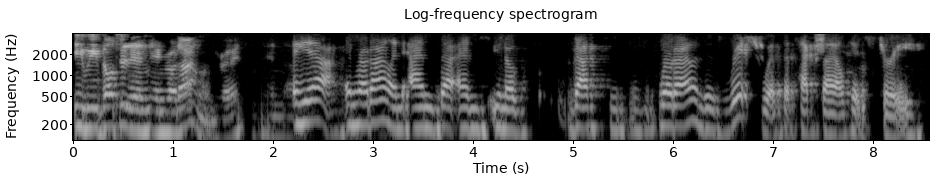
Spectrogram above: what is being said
He rebuilt it in, in Rhode Island, right? In, uh, Yeah, in Rhode Island, and uh, and you know that's Rhode Island is rich with a textile history.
